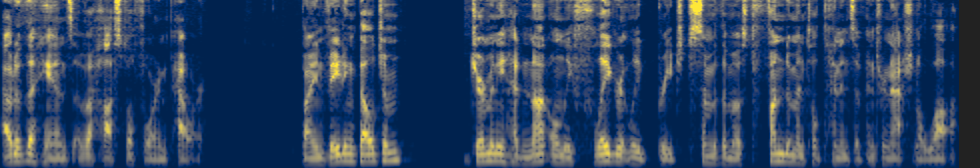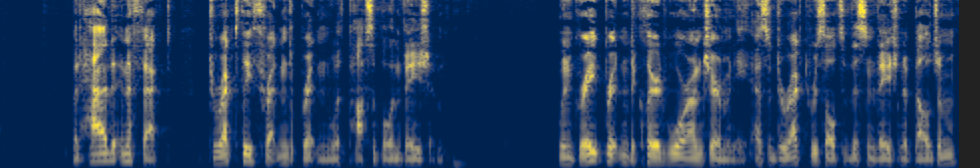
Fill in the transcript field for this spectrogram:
out of the hands of a hostile foreign power. By invading Belgium, Germany had not only flagrantly breached some of the most fundamental tenets of international law, but had, in effect, directly threatened Britain with possible invasion. When Great Britain declared war on Germany as a direct result of this invasion of Belgium,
